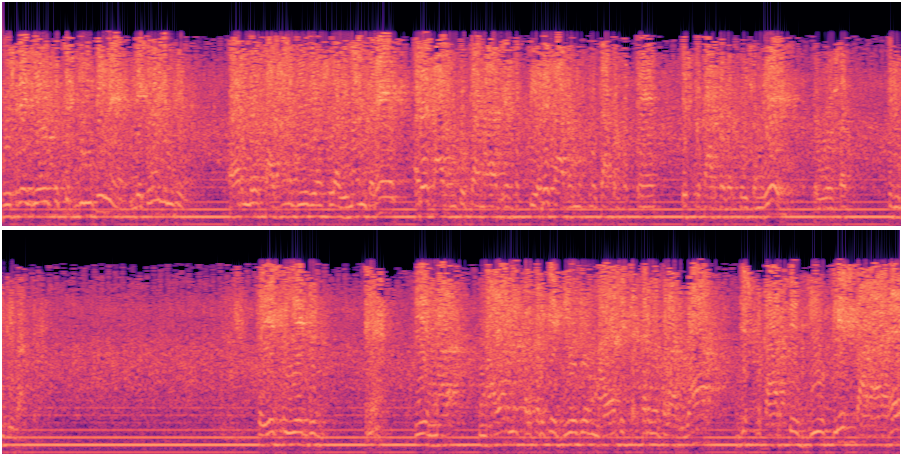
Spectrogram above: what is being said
दूसरे जीव तो किस गिनती में? लेकिन गिनती। और लोग साधारण जीव जो से अभिमान करे, अरे साहब, हमको क्या माया घेर सकती अरे साहब, हम उसमें क्या कर सकते हैं? इस प्रकार से अगर कोई समझे तो वो सब गिनती बात है। तो एक तो ये जो, ये माया में पड़ करके जीव जो माया के चक्कर में पड़ा हुआ, जिस प्रकार से जीव क्लेश पा रहा है,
